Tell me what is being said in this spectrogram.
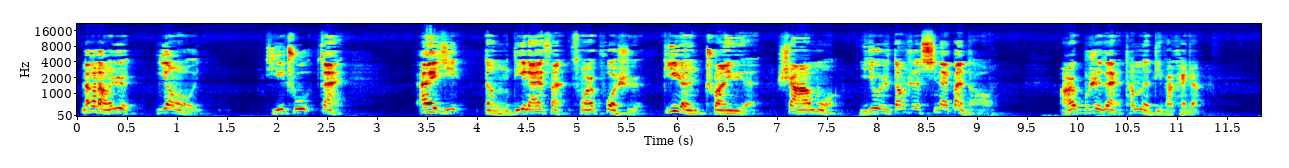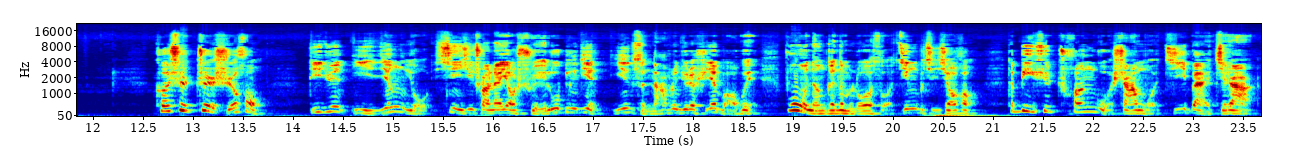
拉格朗日要提出在埃及等敌来犯，从而迫使敌人穿越沙漠，也就是当时的西奈半岛，而不是在他们的地盘开战。可是这时候敌军已经有信息传来要水陆并进，因此拿破仑觉得时间宝贵，不能跟他们啰嗦，经不起消耗，他必须穿过沙漠击败吉扎尔，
